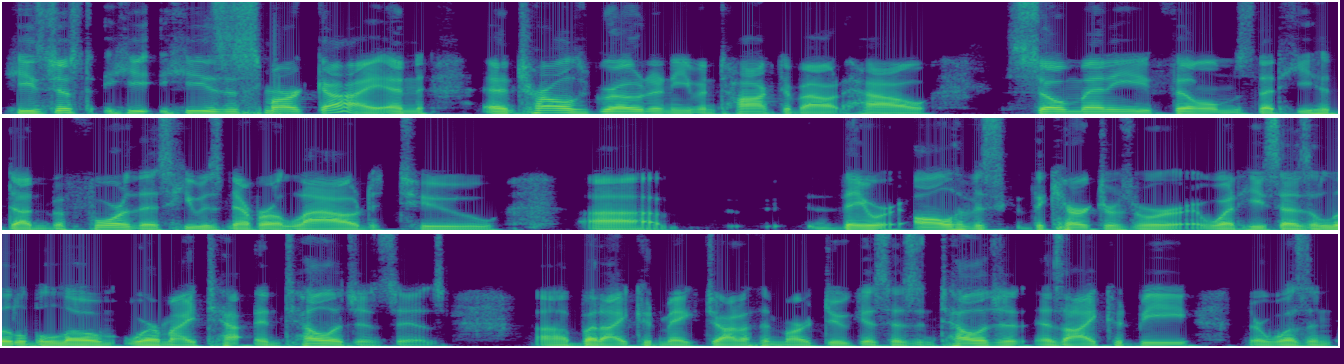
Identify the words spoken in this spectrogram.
he's just he he's a smart guy, and and Charles Grodin even talked about how so many films that he had done before this, he was never allowed to. Uh, they were all of his the characters were what he says a little below where my te- intelligence is. Uh, but I could make Jonathan Mardukas as intelligent as I could be. There wasn't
